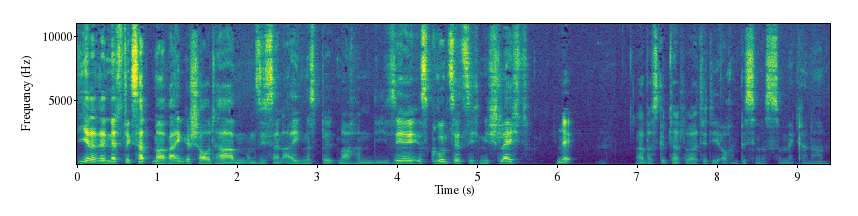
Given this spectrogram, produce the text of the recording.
jeder, der Netflix hat, mal reingeschaut haben und sich sein eigenes Bild machen. Die Serie ist grundsätzlich nicht schlecht. Nee. Aber es gibt halt Leute, die auch ein bisschen was zu meckern haben.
